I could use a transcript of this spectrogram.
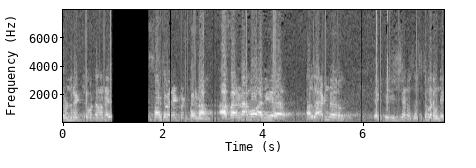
రెండు రెట్లు ఇవ్వటం అనేది సహజమైనటువంటి పరిణామం. ఆ పరిణామం అది ల్యాండ్ ఎక్విజిషన్ సిస్టంలో ఉంది.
